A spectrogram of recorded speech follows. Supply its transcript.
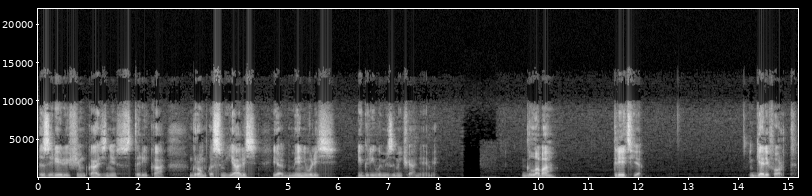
зрелищем казни старика, громко смеялись и обменивались игривыми замечаниями. Глава третья. Геррифорд.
